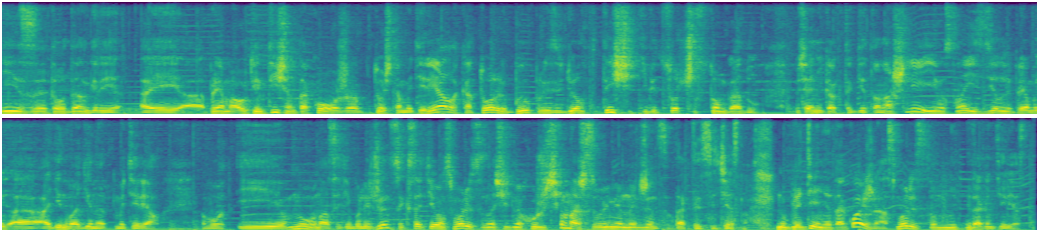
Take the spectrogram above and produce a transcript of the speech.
из этого Дангери, а, прямо аутентичен такого же точно материала, который был произведен в 1906 году. То есть они как-то где-то нашли и в основном сделали прямо а, один в один этот материал. Вот. И, ну, у нас эти были джинсы. Кстати, он смотрится значительно хуже, чем наши современные джинсы, так-то, если честно. Ну, плетение такое же, а смотрится он не, не так интересно.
